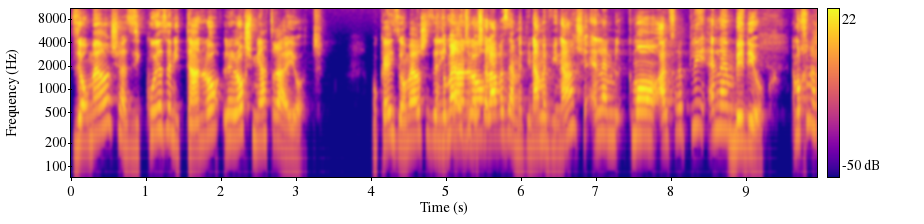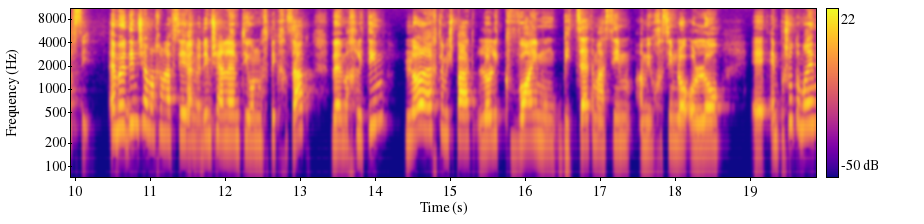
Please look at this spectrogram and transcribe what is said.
זה אומר שהזיכוי הזה ניתן לו ללא שמיעת ראיות. אוקיי? זה אומר שזה את ניתן אומרת לו... שבשלב הזה המדינה מבינה שאין להם, כמו Alford plea, אין להם, בדיוק. הם הולכים להפסיד. הם יודעים שהם הולכים להפסיד, כן. הם יודעים שאין להם טיעון מספיק חזק, והם מחליטים לא ללכת למשפט, לא לקבוע אם הוא ביצע את המעשים המיוחסים לו או לא. אה, הם פשוט אומרים,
